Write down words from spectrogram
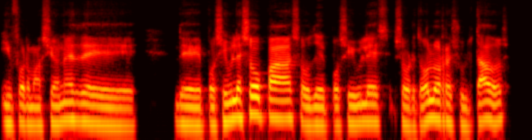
informaciones de, posibles sopas o de posibles, sobre todo los resultados.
